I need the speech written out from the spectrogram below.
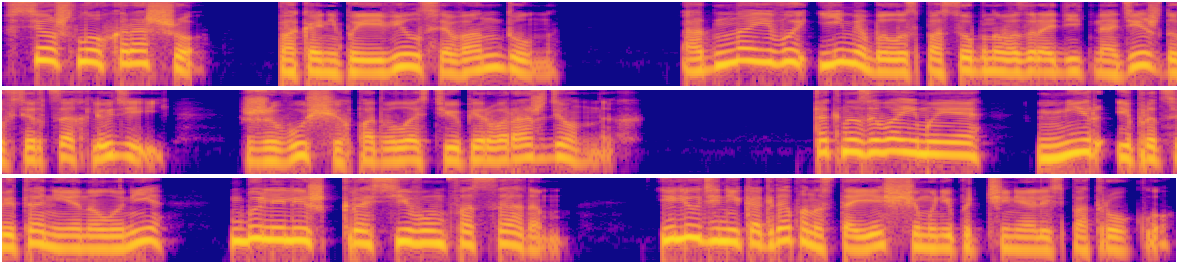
Все шло хорошо, пока не появился Вандун. Одно его имя было способно возродить надежду в сердцах людей — живущих под властью перворожденных. Так называемые «мир и процветание на Луне» были лишь красивым фасадом, и люди никогда по-настоящему не подчинялись Патроклу.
